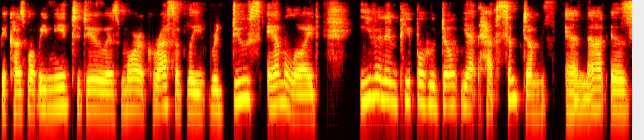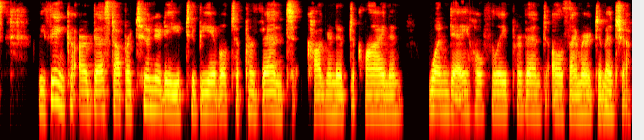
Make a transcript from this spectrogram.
because what we need to do is more aggressively reduce amyloid even in people who don't yet have symptoms. And that is, we think, our best opportunity to be able to prevent cognitive decline and one day, hopefully, prevent Alzheimer dementia.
